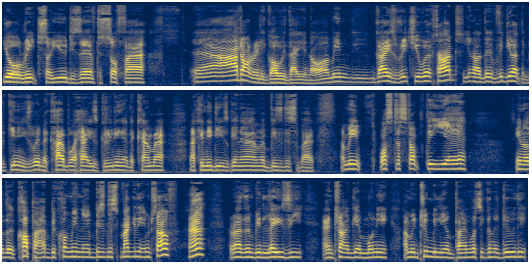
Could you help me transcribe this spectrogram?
you're rich, so you deserve to suffer." Uh, I don't really go with that, you know. I mean, guys, Richie worked hard. You know, the video at the beginning, he's wearing a cowboy hat, he's grinning at the camera like an idiot. He's going, I'm a businessman. I mean, what's to stop the, uh, you know, the copper becoming a business magnate himself, huh? Rather than being lazy and trying to get money. I mean, two million pound, what's he going to do with it?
